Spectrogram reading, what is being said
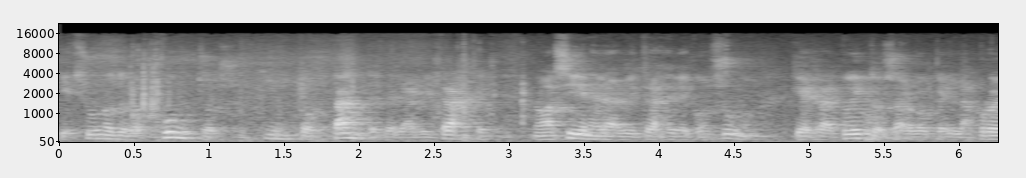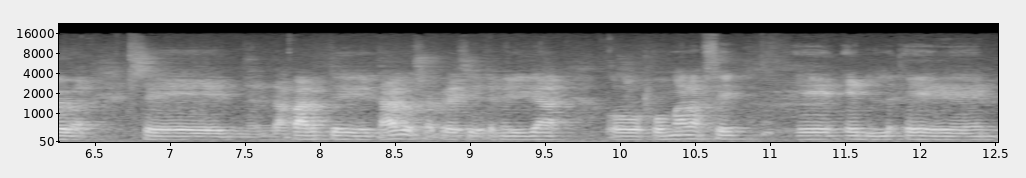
que es uno de los puntos importantes del arbitraje, no así en el arbitraje de consumo, que es gratuito, salvo que en la prueba se, la parte tal o se aprecie temeridad o, mala fe, eh, eh,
